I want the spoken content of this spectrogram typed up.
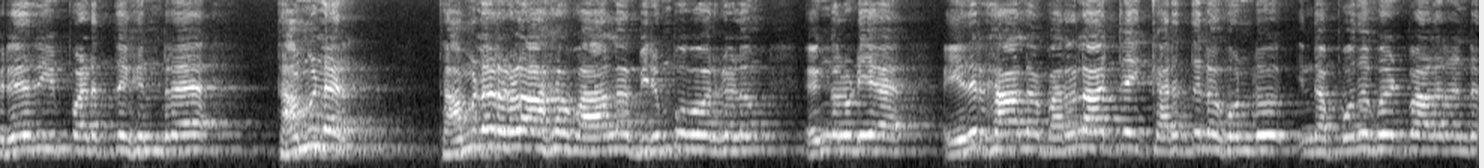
பிரதிப்படுத்துகின்ற தமிழர் தமிழர்களாக வாழ விரும்புபவர்களும் எங்களுடைய எதிர்கால வரலாற்றை கருத்தில் கொண்டு இந்த பொது வேட்பாளர் என்ற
